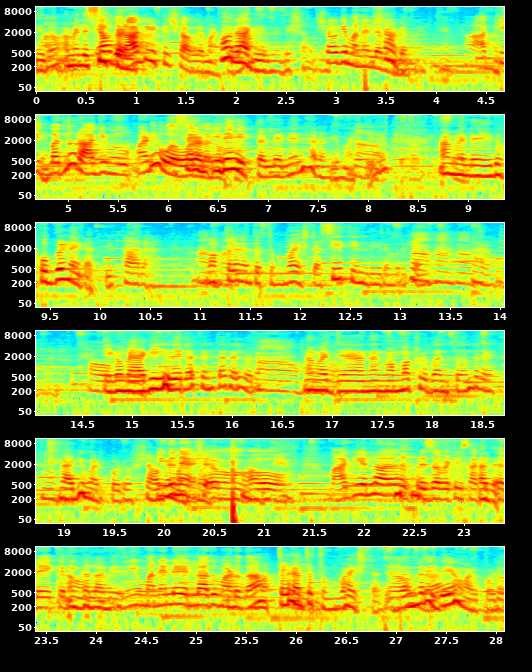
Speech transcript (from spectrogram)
ಇದು ಆಮೇಲೆ ರಾಗಿ ಹಿಟ್ಟು ಶಾವಿಗೆ ಮಾಡ್ತೀವಿ ರಾಗಿ ಇದರಲ್ಲಿ ಶಾವಿಗೆ. ಶಾವಿಗೆ ಮನೆಯಲ್ಲೇ ಶಾವಿಗೆ ಮಾಡಿ. ಅಕ್ಕಿದ ಬದಲು ರಾಗಿ ಮಾಡಿ ಇದೇ ಹಿಟ್ಟಲ್ಲೇ ನೆನೆ ರಾಗಿ ಮಾಡ್ತೀನಿ. ಆಮೇಲೆ ಇದು ಒಗ್ಗರಣೆಗೆ ಹಾಕ್ತೀವಿ ಖಾರ. ಮಕ್ಕಳಿಗಂತೂ ತುಂಬ ಇಷ್ಟ ಸಿಹಿ ತಿಂದಿರೋರಿಗೆ ಖಾರ. ಈಗ ಮ್ಯಾಗಿ ಇದೆಲ್ಲ ತಿಂತಾರಲ್ವರ ನಮ್ಮ ಅಜ್ಜ ನನ್ನ ಮೊಮ್ಮಕ್ಕಳು ಬಂತು ಅಂದ್ರೆ ಮ್ಯಾಗಿ ಮಾಡಿಕೊಡು ಮಾಗಿ ಎಲ್ಲ ಪ್ರಿಸರ್ವೇಟಿವ್ಸ್ ಹಾಕಿದ್ದಾರೆ ಕೆಮಿಕಲ್ ಆಗಿ ನೀವು ಮನೆಯಲ್ಲೇ ಎಲ್ಲ ಅದು ಮಾಡೋದಾ? ಮಕ್ಕಳಿಗಂತೂ ತುಂಬಾ ಇಷ್ಟ ಅದು. ಅಂದ್ರೆ ಇದೇ ಮಾಡಿಕೊಡು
